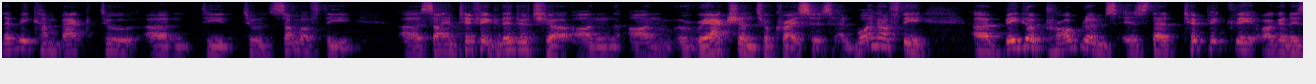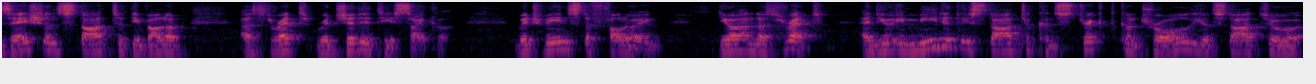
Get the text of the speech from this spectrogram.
let me come back to um, the to some of the uh, scientific literature on on reaction to crisis. And one of the uh, bigger problems is that typically organizations start to develop a threat rigidity cycle which means the following you're under threat and you immediately start to constrict control. You start to,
